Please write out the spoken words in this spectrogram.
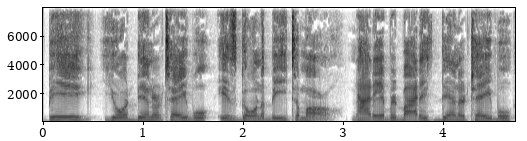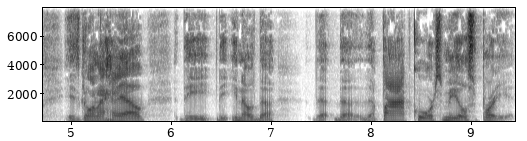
big your dinner table is going to be tomorrow. Not everybody's dinner table is going to have the, the you know, the, the, the, the five course meal spread.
